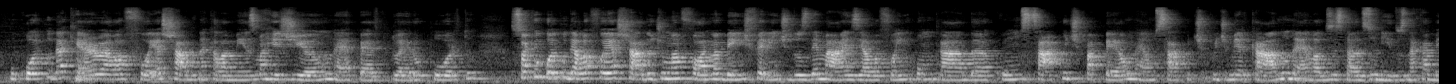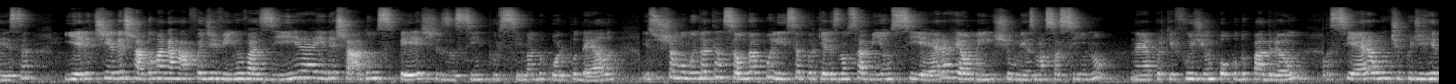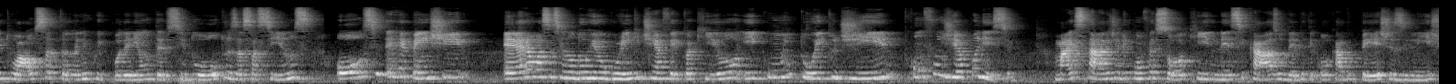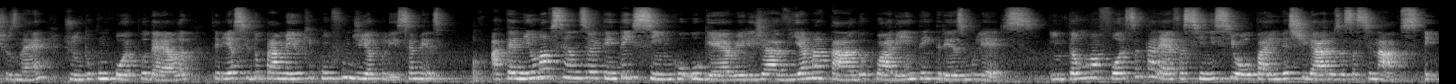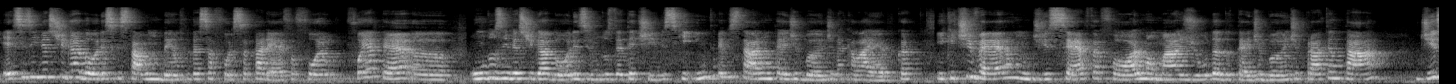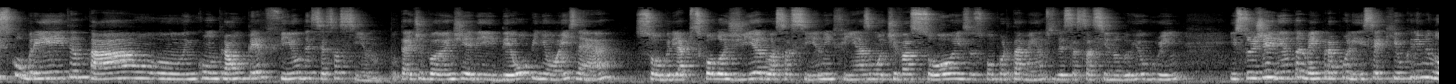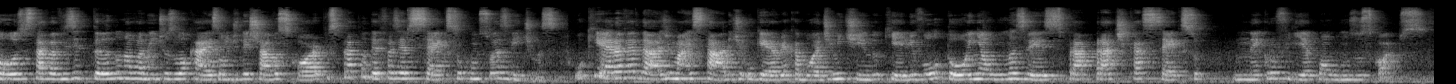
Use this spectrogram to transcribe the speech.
O corpo da Carol ela foi achado naquela mesma região, né, perto do aeroporto, só que o corpo dela foi achado de uma forma bem diferente dos demais e ela foi encontrada com um saco de papel, né, um saco tipo de mercado, né, lá dos Estados Unidos na cabeça. E ele tinha deixado uma garrafa de vinho vazia e deixado uns peixes assim por cima do corpo dela. Isso chamou muito a atenção da polícia porque eles não sabiam se era realmente o mesmo assassino, né? Porque fugia um pouco do padrão, se era algum tipo de ritual satânico e poderiam ter sido outros assassinos, ou se de repente era o assassino do Rio Green que tinha feito aquilo e com o intuito de confundir a polícia. Mais tarde ele confessou que nesse caso dele ter colocado peixes e lixos, né, junto com o corpo dela, teria sido para meio que confundir a polícia mesmo. Até 1985, o Gary ele já havia matado 43 mulheres. Então, uma força-tarefa se iniciou para investigar os assassinatos. E esses investigadores que estavam dentro dessa força-tarefa foram foi até uh, um dos investigadores e um dos detetives que entrevistaram o Ted Bundy naquela época e que tiveram, de certa forma, uma ajuda do Ted Bundy para tentar descobrir e tentar uh, encontrar um perfil desse assassino. O Ted Bundy ele deu opiniões, né, sobre a psicologia do assassino, enfim, as motivações, os comportamentos desse assassino do Rio Green e sugeriu também para a polícia que o criminoso estava visitando novamente os locais onde deixava os corpos para poder fazer sexo com suas vítimas. O que era verdade, mais tarde o Gary acabou admitindo que ele voltou em algumas vezes para praticar sexo, necrofilia com alguns dos corpos.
